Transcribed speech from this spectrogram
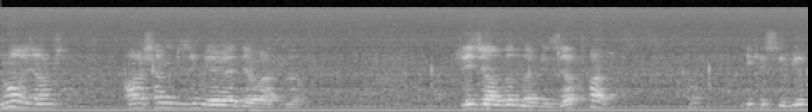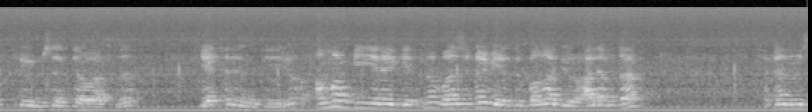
Ne olacakmış? Akşam bizim eve devatlı. Rical'dan da bir zat var. İkisi bir köyümüze devatlı. Getirin diyor. Aman bir yere gitme, vazife verdi bana diyor alemdar. Efendimiz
